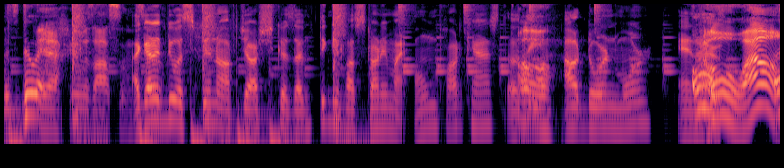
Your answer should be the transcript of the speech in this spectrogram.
Let's do it. Yeah, it was awesome. I gotta do a spin-off, Josh, because I'm thinking about starting my own podcast uh, of Uh-oh. the outdoor and more. And I- Oh wow!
